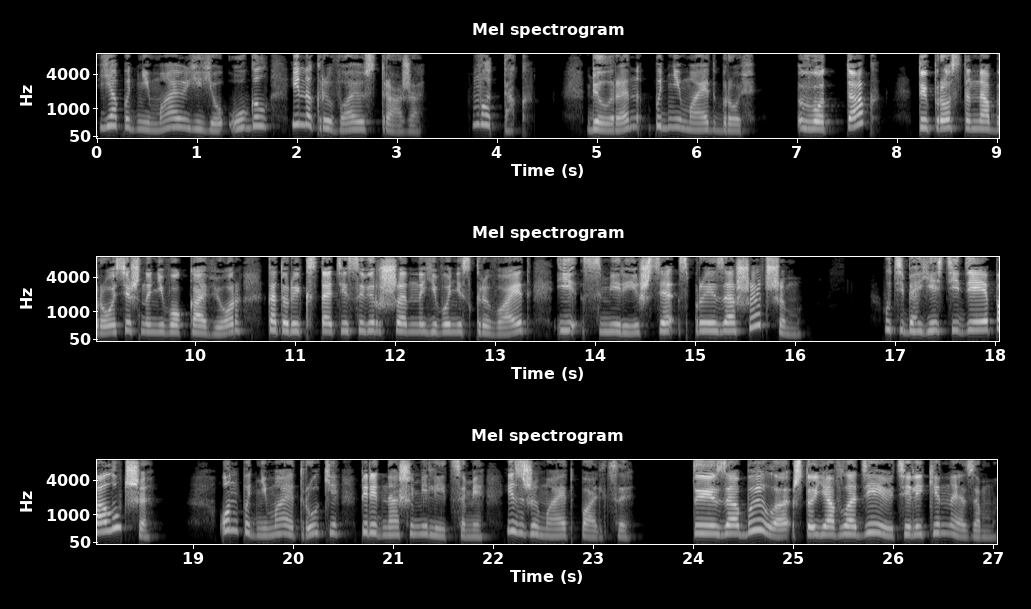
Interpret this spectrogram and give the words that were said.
я поднимаю ее угол и накрываю стража. Вот так. Билрен поднимает бровь. Вот так? Ты просто набросишь на него ковер, который, кстати, совершенно его не скрывает, и смиришься с произошедшим? У тебя есть идея получше? Он поднимает руки перед нашими лицами и сжимает пальцы. «Ты забыла, что я владею телекинезом?»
